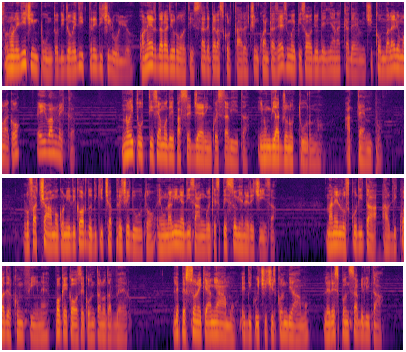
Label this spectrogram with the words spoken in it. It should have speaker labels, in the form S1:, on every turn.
S1: Sono le 10 in punto di giovedì 13 luglio. On air da Radio Ruoti state per ascoltare il 56 episodio degli Anacademici con Valerio Monaco
S2: e Ivan Mecca.
S1: Noi tutti siamo dei passeggeri in questa vita, in un viaggio notturno, a tempo. Lo facciamo con il ricordo di chi ci ha preceduto e una linea di sangue che spesso viene recisa. Ma nell'oscurità, al di qua del confine, poche cose contano davvero le persone che amiamo e di cui ci circondiamo, le responsabilità,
